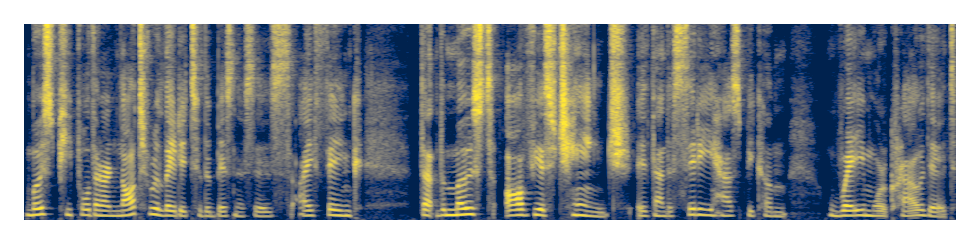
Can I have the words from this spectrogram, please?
most people that are not related to the businesses, I think that the most obvious change is that the city has become way more crowded.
